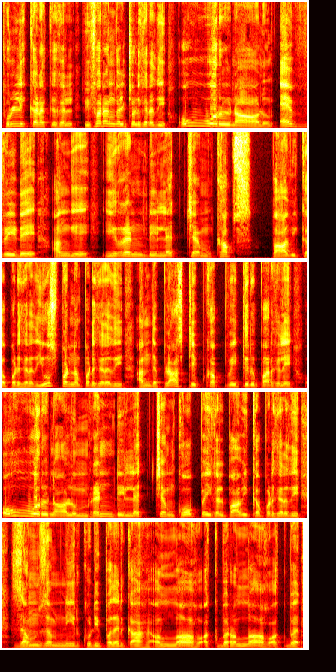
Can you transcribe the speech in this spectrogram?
புள்ளி கணக்குகள் விவரங்கள் சொல்கிறது. ஒவ்வொரு நாளும் எவ்ரிடே அங்கே இரண்டு லட்சம் கப்ஸ் பாவிக்கப்படுகிறது யூஸ் பண்ணப்படுகிறது. அந்த பிளாஸ்டிக் கப் வைத்திருப்பார்களே ஒவ்வொரு நாளும் ரெண்டு லட்சம் கோப்பைகள் பாவிக்கப்படுகிறது. ஜம்சம் நீர் குடிப்பதற்காக. அல்லாஹ் அக்பர் அல்லாஹ் அக்பர்.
